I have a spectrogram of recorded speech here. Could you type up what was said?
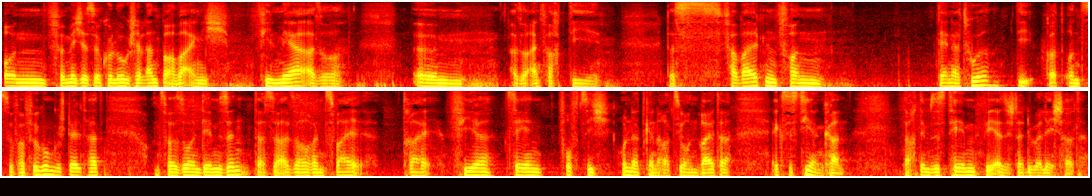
Und für mich ist ökologischer Landbau aber eigentlich viel mehr. Also, ähm, also einfach die, das Verwalten von der Natur, die Gott uns zur Verfügung gestellt hat. Und zwar so in dem Sinn, dass er also auch in zwei, drei, vier, zehn, 50, 100 Generationen weiter existieren kann. Nach dem System, wie er sich das überlegt hat.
